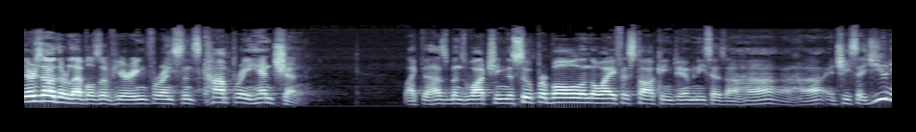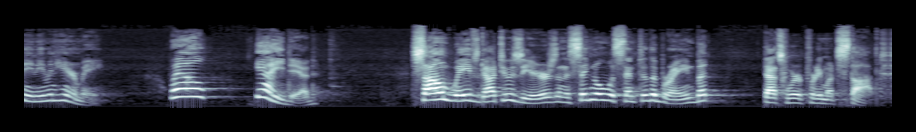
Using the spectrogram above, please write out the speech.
there's other levels of hearing, for instance, comprehension. Like the husband's watching the Super Bowl and the wife is talking to him and he says, uh huh, uh huh. And she says, You didn't even hear me. Well, yeah, he did. Sound waves got to his ears and a signal was sent to the brain, but that's where it pretty much stopped.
